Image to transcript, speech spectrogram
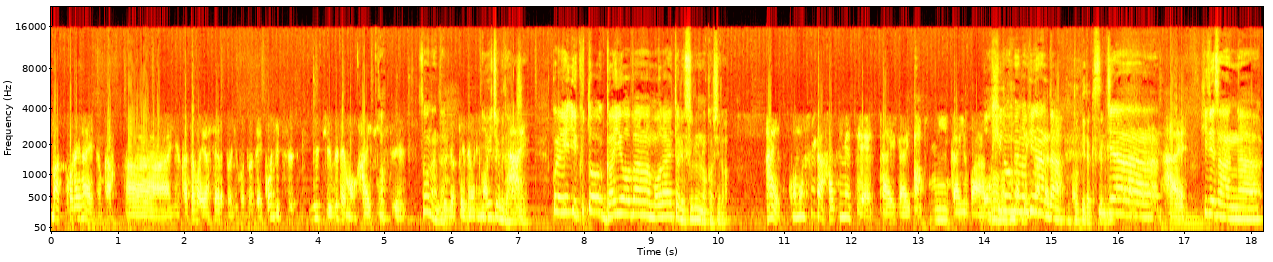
まあ、来れないとかあいう方もいらっしゃるということで後日 YouTube でも配信するそうなんだ。予定でおります。YouTube で配信、はい、これ行くと概要版はもらえたりするのかしら？はい、この日が初めて対外的に概要版お披露目の日なんだ。ドキドキする。じゃあ、はい、ヒデさんが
